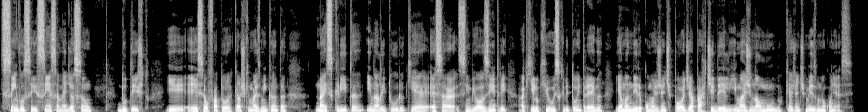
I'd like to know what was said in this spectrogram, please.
sem você, sem essa mediação do texto. E esse é o fator que eu acho que mais me encanta na escrita e na leitura, que é essa simbiose entre aquilo que o escritor entrega e a maneira como a gente pode, a partir dele, imaginar um mundo que a gente mesmo não conhece.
